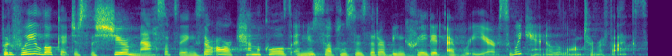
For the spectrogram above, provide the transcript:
But if we look at just the sheer mass of things, there are chemicals and new substances that are being created every year, so we can't know the long term effects.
